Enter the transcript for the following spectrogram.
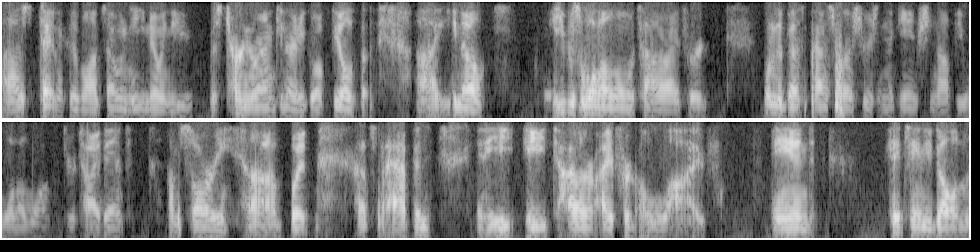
Uh, was technically the blind side when he, you know, when he was turning around, getting ready to go upfield. But, uh, you know, he was one on one with Tyler Eifert one of the best pass rushers in the game should not be one on one with your tight end. I'm sorry, uh, but that's what happened. And he ate Tyler Eifert alive and hits Andy Dalton.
